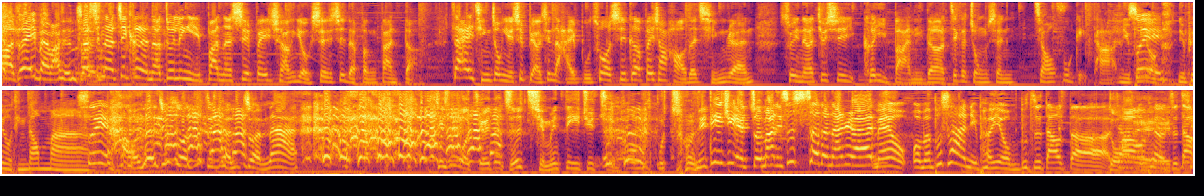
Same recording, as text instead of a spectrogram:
哇，这一百八千准但是。呢，这个人呢，对另一半呢是非常有绅士的风范的，在爱情中也是表现的还不错，是个非常好的情人。所以呢，就是可以把你的这个终身交付给他。女朋友，女朋友听到吗？所以好的就说自己很准呐、其实我觉得只是前面第一句准，后面不准。你第一句也准吗？你是色的男人？没有，我们不是他女朋友，我们不知道的。对，我朋友知道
